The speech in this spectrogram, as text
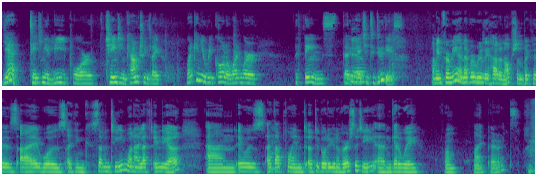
yeah, taking a leap or changing countries? Like, what can you recall, or what were the things that Yeah. get you to do this? I mean, for me, I never really had an option because I was, I think, 17 when I left India. And it was at that point uh, to go to university and get away from my parents. but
